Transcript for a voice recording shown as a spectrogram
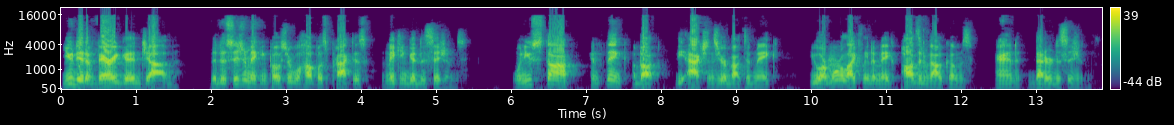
You did a very good job. The decision making poster will help us practice making good decisions. When you stop and think about the actions you're about to make, you are more likely to make positive outcomes and better decisions.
